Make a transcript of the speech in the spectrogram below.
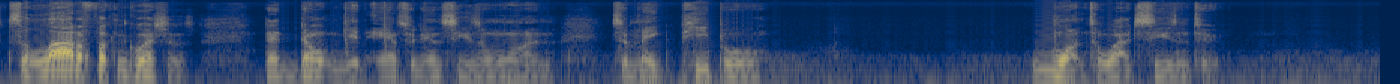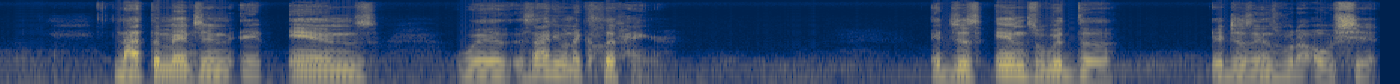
it's a lot of fucking questions that don't get answered in season one to make people want to watch season two. Not to mention, it ends with it's not even a cliffhanger. It just ends with the, it just ends with a oh shit.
